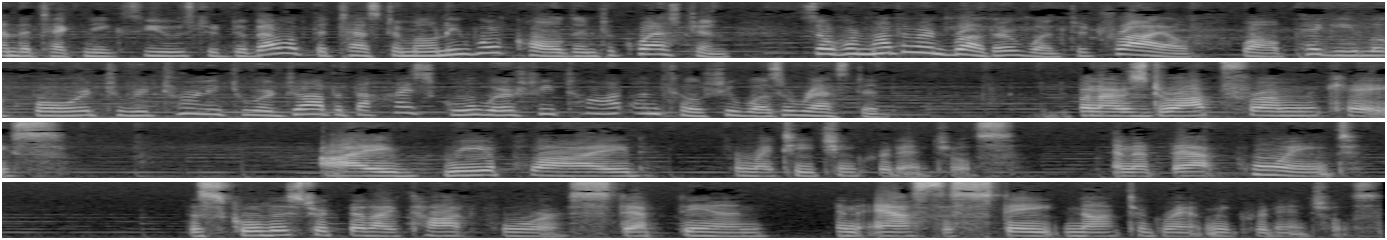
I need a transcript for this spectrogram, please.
and the techniques used to develop the testimony were called into question. So her mother and brother went to trial, while Peggy looked forward to returning to her job at the high school where she taught until she was arrested. When I was dropped from the case, I reapplied for my teaching credentials. And at that point, the school district that I taught for stepped in and asked the state not to grant me credentials.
